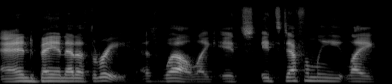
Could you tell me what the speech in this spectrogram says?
and Bayonetta 3 as well. Like it's it's definitely like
